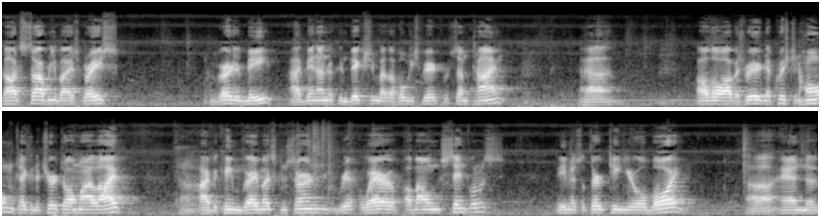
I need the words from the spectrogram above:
God sovereignly, by His grace, converted me. I had been under conviction by the Holy Spirit for some time. Uh, although I was reared in a Christian home, taken to church all my life, uh, I became very much concerned, aware of my own sinfulness, even as a 13 year old boy. Uh, and uh,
